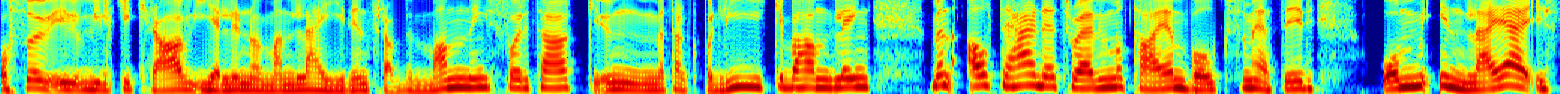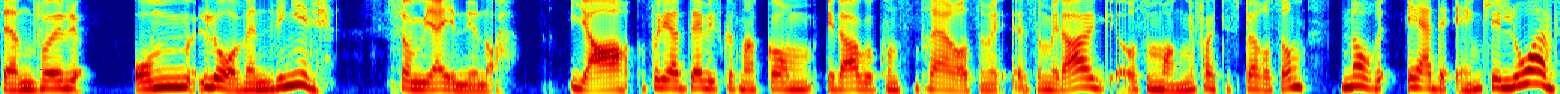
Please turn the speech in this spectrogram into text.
også hvilke krav gjelder når man leier inn fra bemanningsforetak, um, med tanke på likebehandling. Men alt det her, det tror jeg vi må ta i en bolk som heter om innleie istedenfor om lovendringer, som vi er inne i nå. Ja, fordi det vi skal snakke om i dag og konsentrere oss om, i dag, og som mange faktisk spør oss om, når er det egentlig lov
